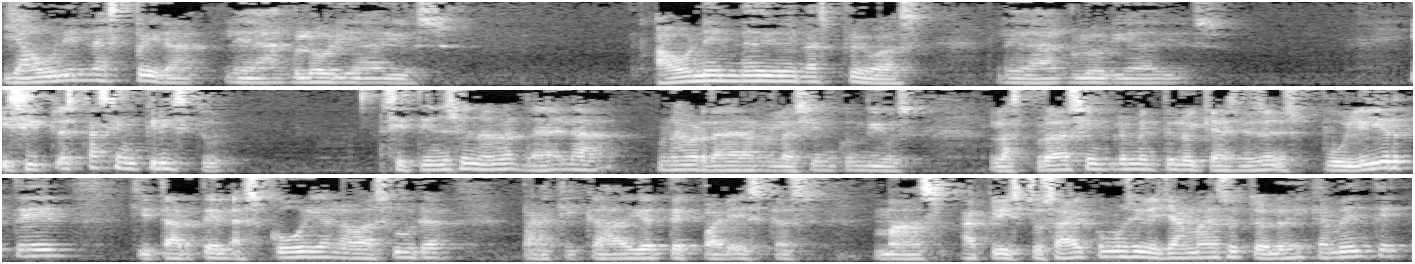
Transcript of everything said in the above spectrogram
y aún en la espera le da gloria a Dios aún en medio de las pruebas, le da gloria a Dios. Y si tú estás en Cristo, si tienes una verdadera, una verdadera relación con Dios, las pruebas simplemente lo que hacen es pulirte, quitarte la escoria, la basura, para que cada día te parezcas más a Cristo. ¿Sabe cómo se le llama eso teológicamente?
